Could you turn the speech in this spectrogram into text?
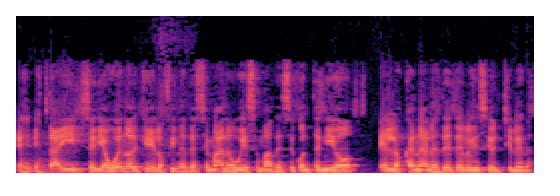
está ahí. Sería bueno que los fines de semana hubiese más de ese contenido en los canales de televisión chilena.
